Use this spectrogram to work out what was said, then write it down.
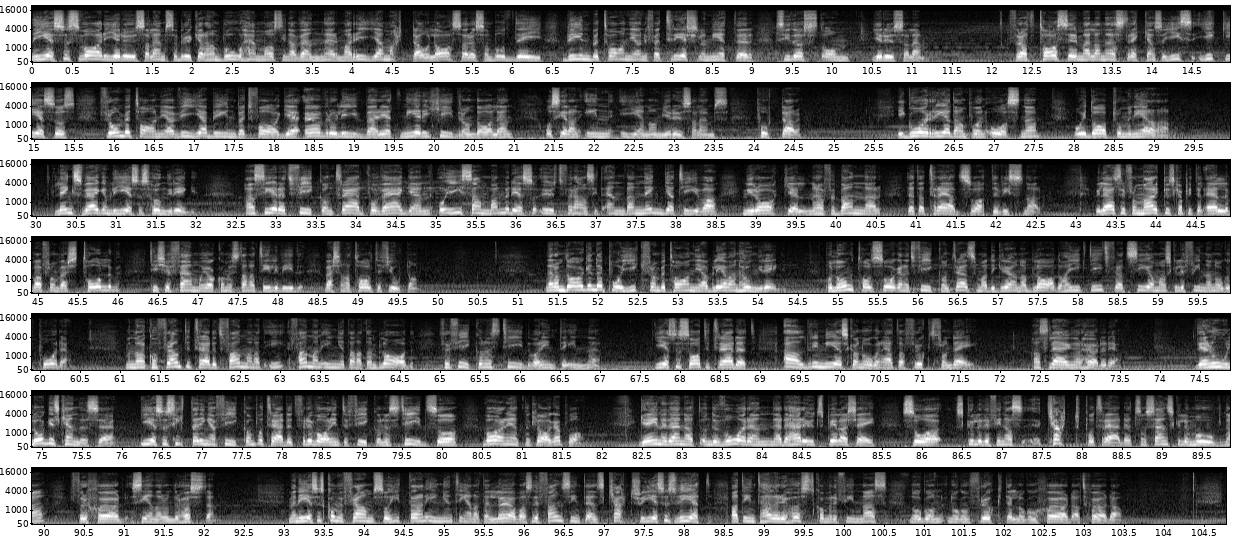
När Jesus var i Jerusalem så brukade han bo hemma hos sina vänner Maria, Marta och Lazarus som bodde i byn Betania ungefär tre kilometer sydöst om Jerusalem. För att ta sig mellan den här sträckan så gick Jesus från Betania via byn Betfage över Olivberget ner i Kidrondalen och sedan in genom Jerusalems portar. Igår red han på en åsna och idag promenerar han. Längs vägen blir Jesus hungrig. Han ser ett fikonträd på vägen och i samband med det så utför han sitt enda negativa mirakel när han förbannar detta träd så att det vissnar. Vi läser från Markus kapitel 11 från vers 12 till 25 och jag kommer stanna till vid verserna 12 till 14. När de dagen därpå gick från Betania blev han hungrig. På långt håll såg han ett fikonträd som hade gröna blad och han gick dit för att se om han skulle finna något på det. Men när han kom fram till trädet fann han, att, fann han inget annat än blad, för fikonens tid var inte inne. Jesus sa till trädet, aldrig mer ska någon äta frukt från dig. Hans lärjungar hörde det. Det är en ologisk händelse. Jesus hittar inga fikon på trädet för det var inte fikonens tid, så vad har han egentligen att klaga på? Grejen är den att under våren när det här utspelar sig så skulle det finnas kart på trädet som sen skulle mogna för skörd senare under hösten. Men när Jesus kommer fram så hittar han ingenting annat än löv. Alltså det fanns inte ens kart. Så Jesus vet att inte heller i höst kommer det finnas någon, någon frukt eller någon skörd att skörda.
